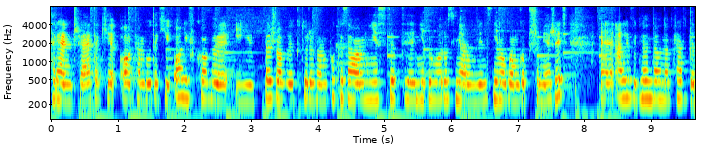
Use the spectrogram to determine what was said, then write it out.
tręcze, takie, o, tam był taki oliwkowy i beżowy, który Wam pokazałam, niestety nie było rozmiaru, więc nie mogłam go przymierzyć, ale wyglądał naprawdę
